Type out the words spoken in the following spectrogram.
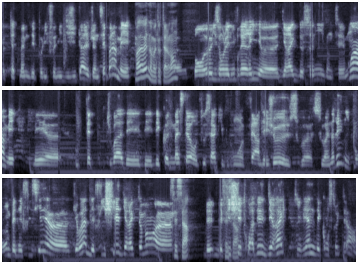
peut-être même des polyphonies digitales, je ne sais pas, mais ouais, ouais non mais totalement. bon, eux, ils ont les librairies directes de Sony, donc c'est moins, mais mais peut-être tu vois, des, des, des codemasters ou tout ça qui voudront faire des jeux sous, sous Unreal, ils pourront bénéficier, euh, tu vois, des fichiers directement. Euh, c'est ça. Des, des fichiers ça. 3D directs qui viennent des constructeurs.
